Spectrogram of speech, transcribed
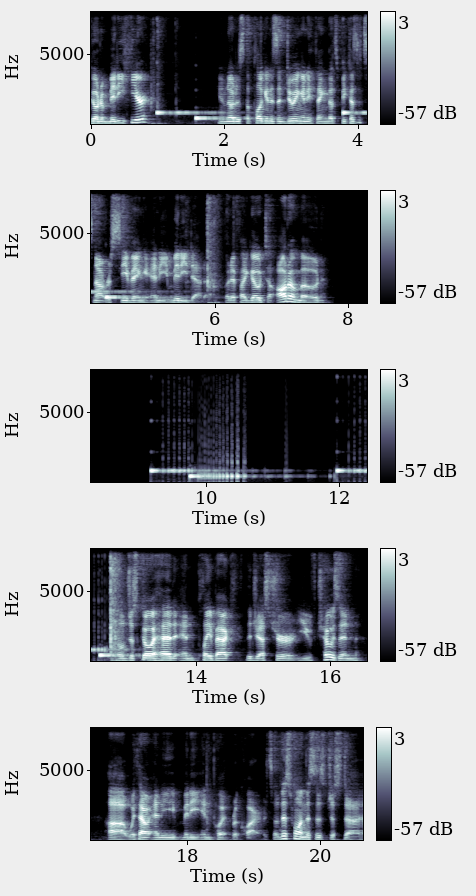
go to MIDI here, you'll notice the plugin isn't doing anything. That's because it's not receiving any MIDI data. But if I go to auto mode, it'll just go ahead and play back the gesture you've chosen uh, without any MIDI input required. So this one, this is just uh,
